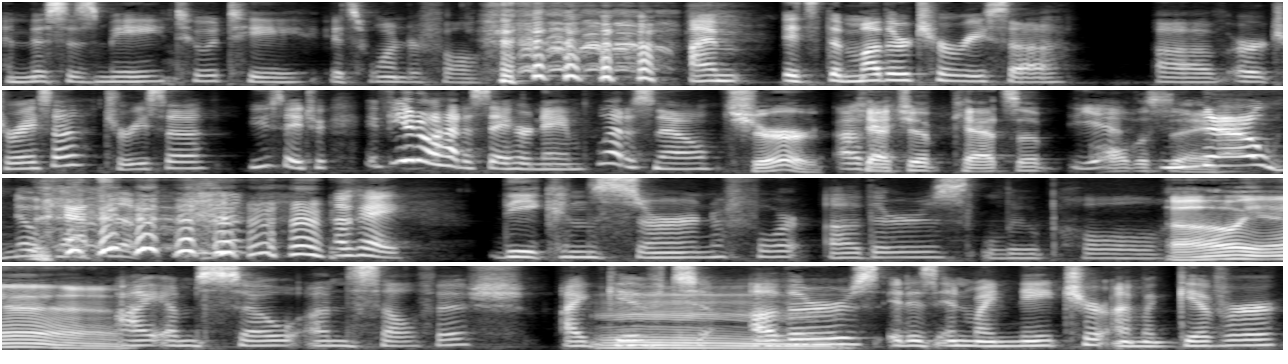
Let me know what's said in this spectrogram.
and this is me to a T. It's wonderful. I'm. It's the Mother Teresa of, or Teresa, Teresa. You say Ter- if you know how to say her name, let us know. Sure. Okay. Ketchup, catsup, Yeah. all the same. No, no catsup. okay. The concern for others loophole. Oh, yeah. I am so unselfish. I give Mm. to others. It is in my nature. I'm a giver.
